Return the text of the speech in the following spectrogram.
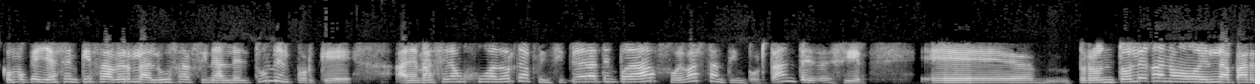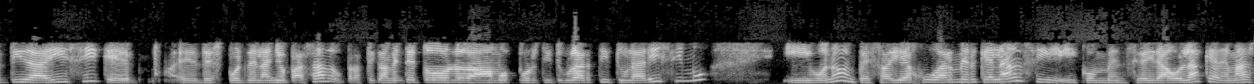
como que ya se empieza a ver la luz al final del túnel, porque además era un jugador que al principio de la temporada fue bastante importante, es decir, eh, pronto le ganó en la partida a Easy, que eh, después del año pasado prácticamente todos lo dábamos por titular titularísimo, y bueno, empezó ahí a jugar Merkelanz y, y convenció a Iraola, que además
